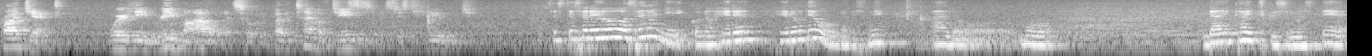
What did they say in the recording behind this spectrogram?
project where he remodeled it. So by the time of Jesus, it was just huge. そしてそれをさらにこのヘレヘロデ王がですねあのもう大改築しまして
